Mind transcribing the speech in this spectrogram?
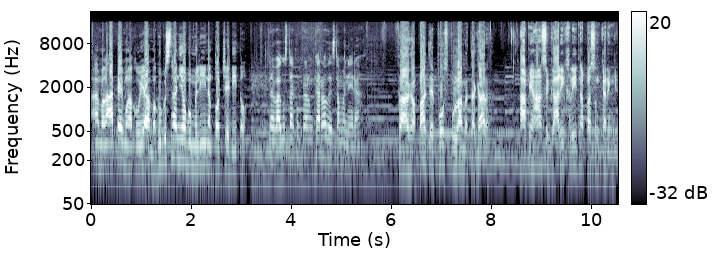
Ah, mga ate, mga kuya, magugustuhan niyo bumili ng kotse dito. Le va a gustar comprar un carro de esta manera. ثقافت پست پولا متکاره आप यहाँ से गाड़ी खरीदना पसंद करेंगे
